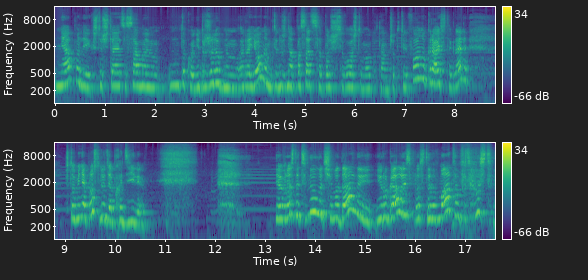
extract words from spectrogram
Неаполе, что считается самым ну, такой недружелюбным районом, где нужно опасаться больше всего, что могут там что-то телефон украсть и так далее, что меня просто люди обходили. Я просто тянула чемоданы и ругалась просто матом, потому что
